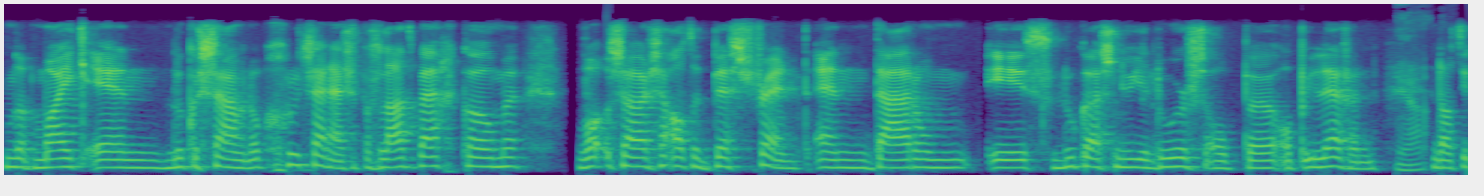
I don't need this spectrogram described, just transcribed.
omdat Mike en Lucas samen opgegroeid zijn, hij is er pas later bijgekomen, wa- waren ze altijd best friend. En daarom is Lucas nu jaloers op, eh op Eleven. Ja. En dat hij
